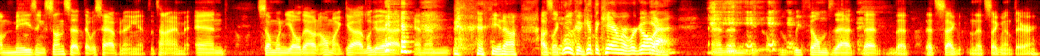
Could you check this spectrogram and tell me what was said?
amazing sunset that was happening at the time, and someone yelled out, "Oh my god, look at that!" and then you know I was like, Yeah. "Luca, get the camera, we're going." yeah and then you know, we- we filmed that that that that segment that segment there.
